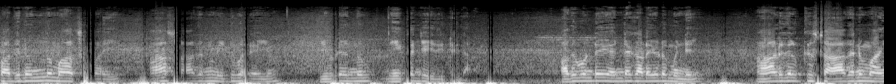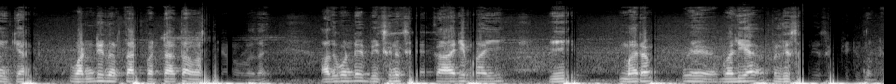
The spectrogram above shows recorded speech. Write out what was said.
പതിനൊന്ന് മാസമായി ആ സാധനം ഇതുവരെയും ഇവിടെ ഒന്നും നീക്കം ചെയ്തിട്ടില്ല. അതുകൊണ്ട് എന്റെ കടയുടെ മുന്നിൽ ആളുകൾക്ക് സാധനം വാങ്ങിക്കാൻ വണ്ടി നിർത്താൻ പറ്റാത്ത അവസ്ഥയാണുള്ളത്. അതുകൊണ്ട് ബിസിനസ്സിന് കാര്യമായി ഈ മരം വലിയ പ്രതിസന്ധി സൃഷ്ടിക്കുന്നുണ്ട്.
